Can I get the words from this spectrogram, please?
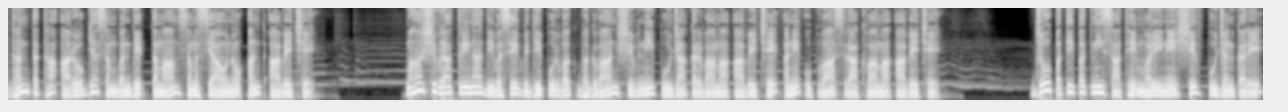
ધન તથા આરોગ્ય સંબંધિત તમામ સમસ્યાઓનો અંત આવે છે. મહાશિવરાત્રિના દિવસે વિધિપૂર્વક ભગવાન શિવની પૂજા કરવામાં આવે છે અને ઉપવાસ રાખવામાં આવે છે. જો પતિ પત્ની સાથે મળીને શિવ પૂજન કરે,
